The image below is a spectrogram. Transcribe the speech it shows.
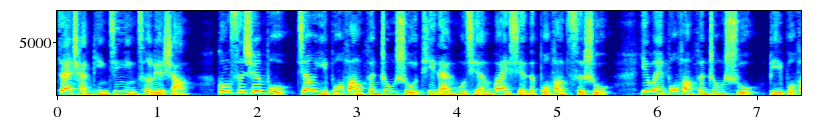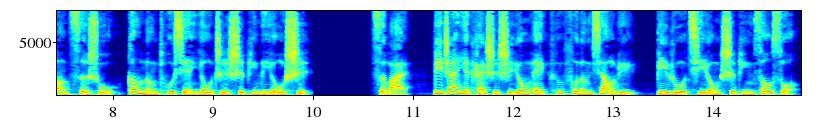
在产品经营策略上，公司宣布将以播放分钟数替代目前外显的播放次数，因为播放分钟数比播放次数更能凸显优质视频的优势。此外，B 站也开始使用 A 坑赋能效率，比如启用视频搜索，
